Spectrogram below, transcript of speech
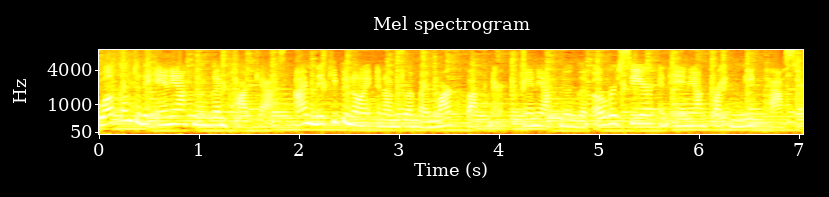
Welcome to the Antioch New England podcast. I'm Nikki Benoit and I'm joined by Mark Buckner, Antioch New England Overseer and Antioch Brighton Lead Pastor.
